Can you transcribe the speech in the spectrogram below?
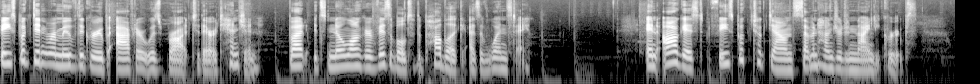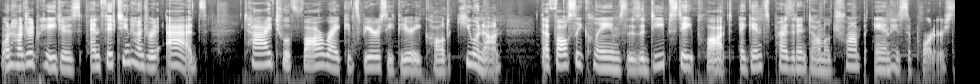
Facebook didn't remove the group after it was brought to their attention, but it's no longer visible to the public as of Wednesday. In August, Facebook took down 790 groups, 100 pages, and 1,500 ads tied to a far right conspiracy theory called QAnon that falsely claims there's a deep state plot against President Donald Trump and his supporters.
